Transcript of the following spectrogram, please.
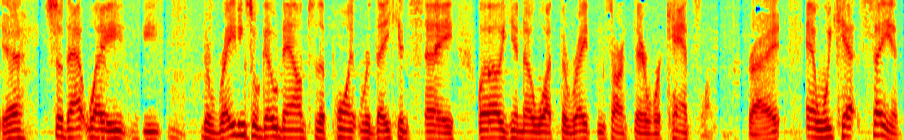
Yeah. So that way the, the ratings will go down to the point where they can say, well, you know what, the ratings aren't there, we're canceling. Right. And we kept saying,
